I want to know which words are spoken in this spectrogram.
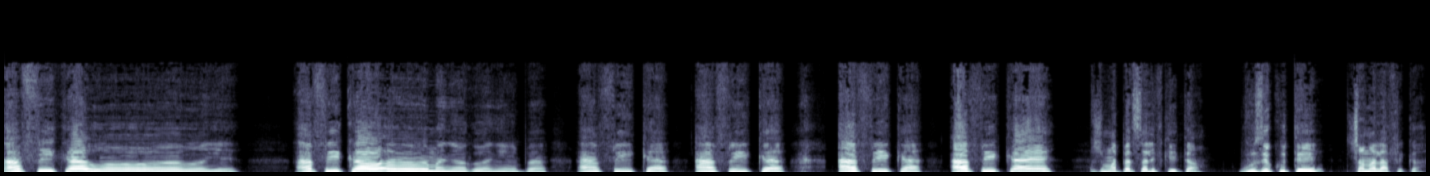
Africa oye, Africa manyogonyipa, Africa, Africa, Africa, Africa. Je m'appelle Salif Keita. Vous écoutez Channel Africa,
